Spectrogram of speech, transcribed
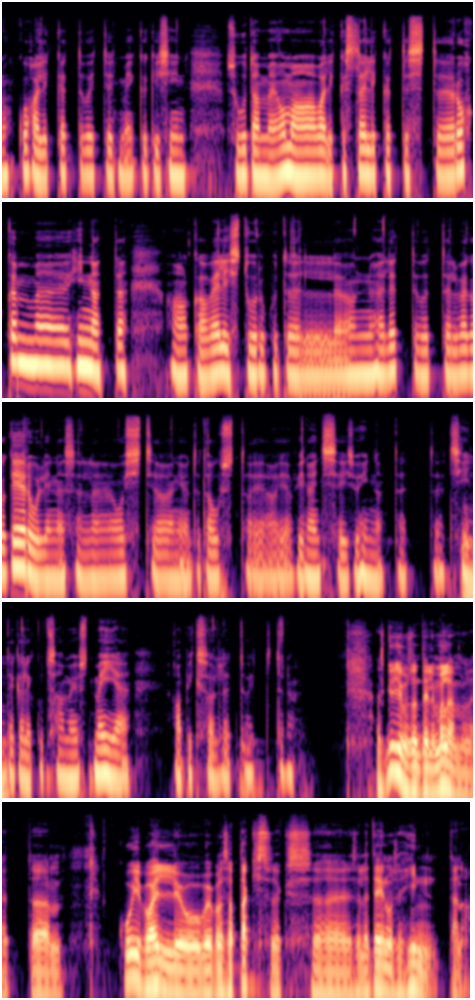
noh, kohalikke ettevõtjaid me ikkagi siin suudame oma avalikest allikatest rohkem äh, hinnata, aga välisturgudel on ühel ettevõttel väga keeruline selle ostja nii-öelda tausta ja, ja finantsseisu hinnata, et, et siin mm. tegelikult saame just meie abiks olla ettevõtjatele see küsimus on teile mõlemale, et äh, kui palju võib-olla saab takistuseks äh, selle teenuse hind täna?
